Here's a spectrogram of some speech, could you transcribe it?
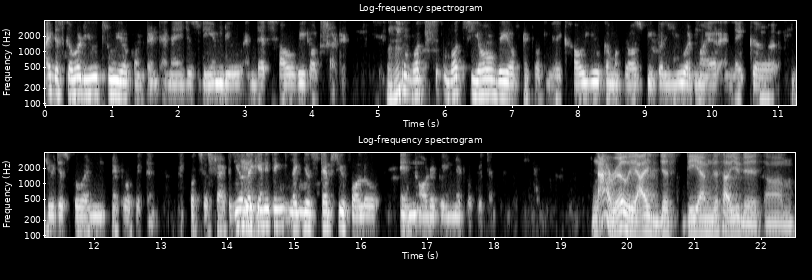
I discovered you through your content, and I just DM'd you, and that's how we got started. Mm-hmm. So what's what's your way of networking? Like how you come across people you admire and like uh, you just go and network with them. Like what's your strategy or like anything like your steps you follow in order to network with them? Not really. I just DM just how you did. Um,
